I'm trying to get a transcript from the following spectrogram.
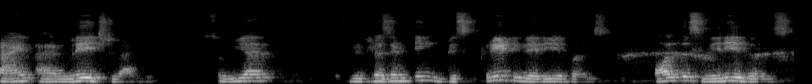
time averaged value. So we are representing discrete variables, all these variables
